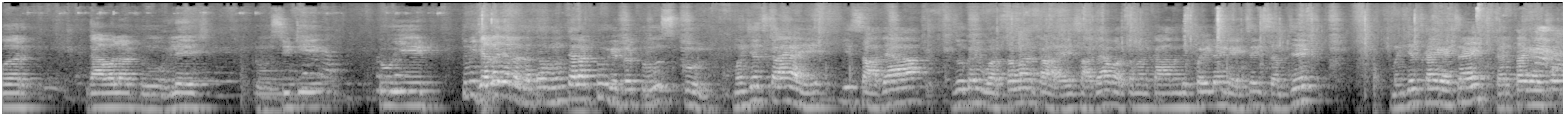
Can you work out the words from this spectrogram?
वर्क गावाला to village to city to it तुम्ही ज्याला ज्याला जाता म्हणून त्याला टू घेतलं टू स्कूल म्हणजेच काय आहे? की साध्या जो काही वर्तमान काळ आहे साध्या वर्तमान काळामध्ये पहिलं घ्यायचंय सब्जेक्ट म्हणजेच काय घ्यायचं आहे? करता घ्यायचं आहे.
